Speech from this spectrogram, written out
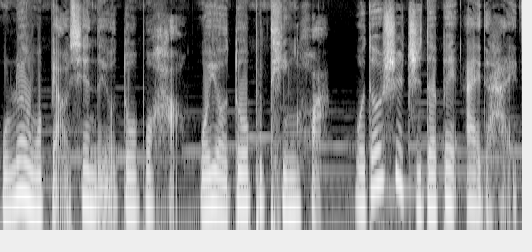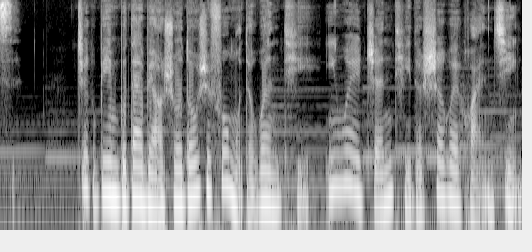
无论我表现的有多不好，我有多不听话，我都是值得被爱的孩子。这个并不代表说都是父母的问题，因为整体的社会环境。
